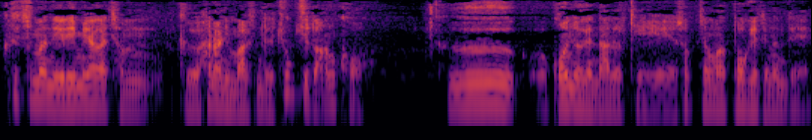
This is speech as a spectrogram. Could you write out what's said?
그렇지만 예레미야가 참 그 하나님 말씀대로 죽지도 않고 그 곤욕의 날을 계속 정말 보게 되는데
